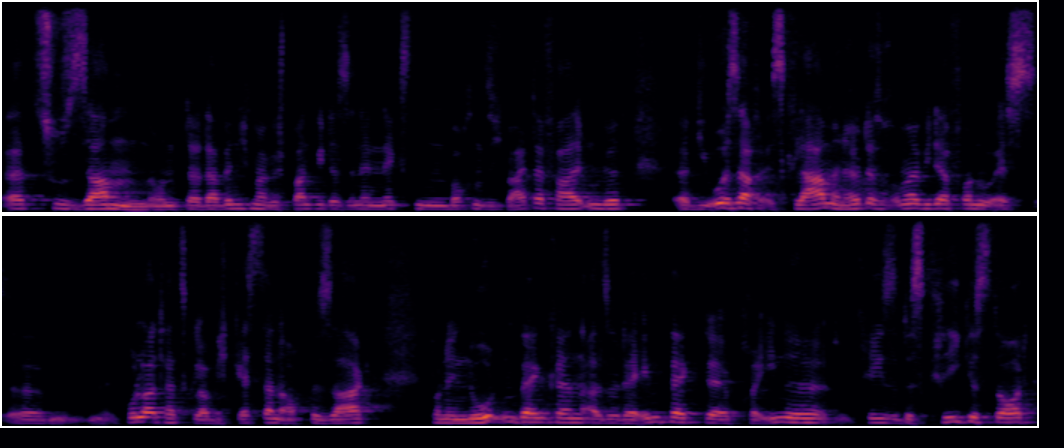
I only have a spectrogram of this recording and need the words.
äh, zusammen. Und äh, da bin ich mal gespannt, wie das in den nächsten Wochen sich weiterverhalten wird. Äh, die Ursache ist klar, man hört das auch immer wieder von US. Ähm, Bullard hat es, glaube ich, gestern auch gesagt, von den Notenbankern. Also der Impact der Ukraine-Krise, des Krieges dort,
